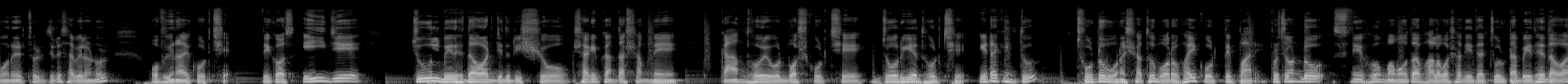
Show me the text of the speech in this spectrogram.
বোনের চরিত্রে সাবিলানুর অভিনয় করছে। বিকজ এই যে চুল বেঁধে দেওয়ার যে দৃশ্য, শাকিব খান তার সামনে কান ধরে ওঠবস করছে, জড়িয়ে ধরছে, এটা কিন্তু ছোট বোনের সাথেও বড় ভাই করতে পারে। প্রচণ্ড স্নেহ, মমতা, ভালোবাসা দিয়ে তার চুলটা বেঁধে দেওয়া,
